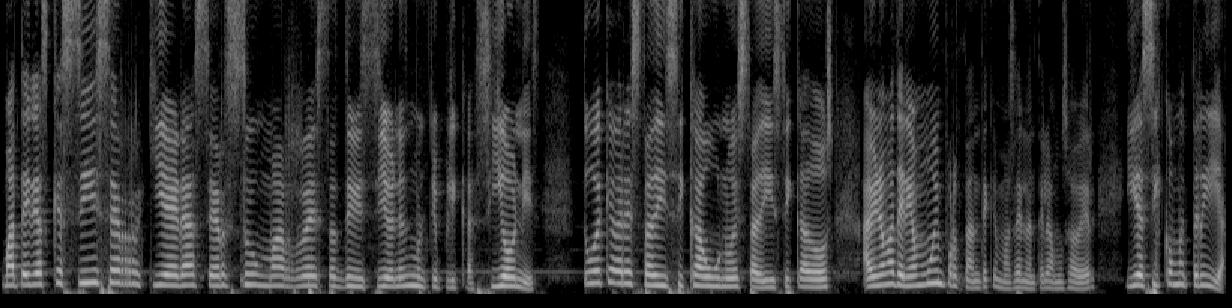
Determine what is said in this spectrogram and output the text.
materias que sí se requiere hacer sumas, restas, divisiones, multiplicaciones. Tuve que ver estadística 1, estadística 2. Hay una materia muy importante que más adelante la vamos a ver y es psicometría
